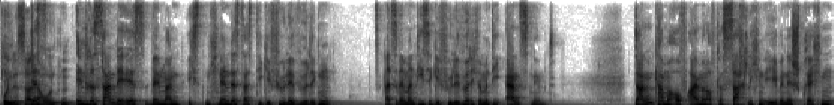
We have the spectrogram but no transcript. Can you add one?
ging das halt nach unten. Interessante ist, wenn man, ich, ich nenne das, dass die Gefühle würdigen, also wenn man diese Gefühle würdigt, wenn man die ernst nimmt, dann kann man auf einmal auf der sachlichen Ebene sprechen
